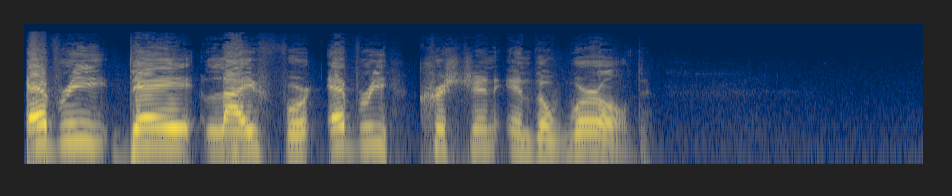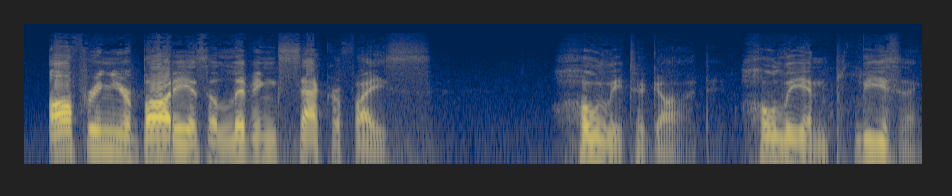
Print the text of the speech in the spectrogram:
everyday life for every Christian in the world. Offering your body as a living sacrifice holy to God, holy and pleasing.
